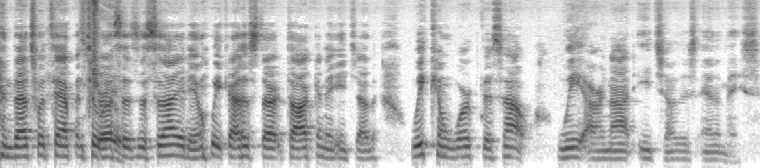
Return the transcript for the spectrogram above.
and that's what's happened to us as a society. And we got to start talking to each other. We can work this out. We are not each other's enemies.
